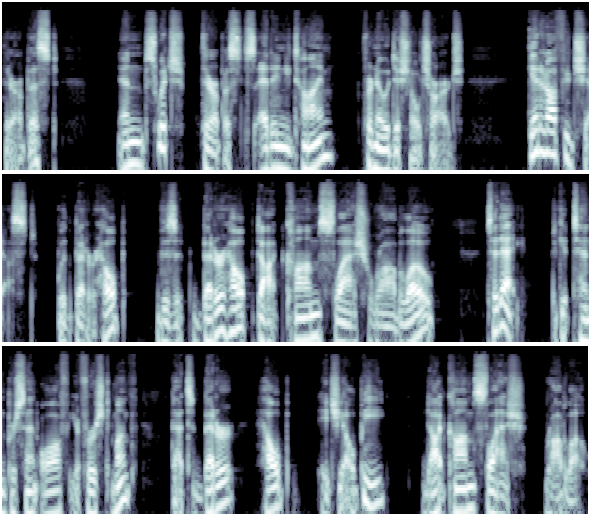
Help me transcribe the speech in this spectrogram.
therapist and switch therapists at any time for no additional charge. Get it off your chest with BetterHelp. Visit betterhelp.com slash roblow today to get 10% off your first month. That's betterhelp, H-E-L-P, dot com slash roblow.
